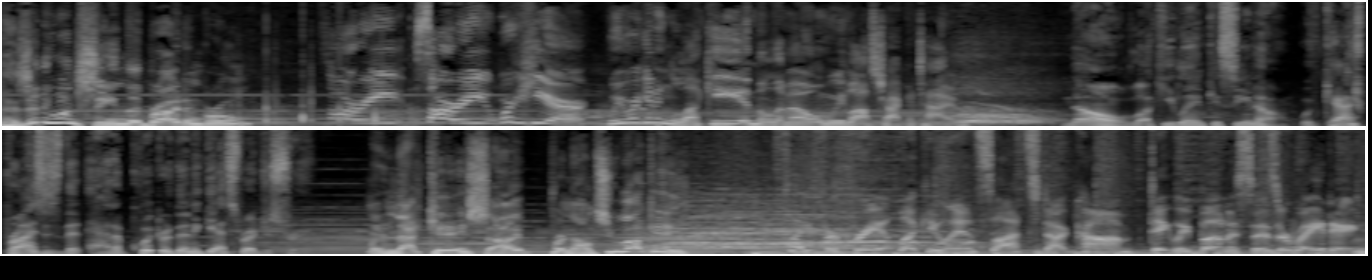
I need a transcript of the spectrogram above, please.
Has anyone seen the bride and groom? Sorry, sorry, we're here. We were getting lucky in the limo and we lost track of time. No, Lucky Land Casino, with cash prizes that add up quicker than a guest registry. In that case, I pronounce you lucky. Play for free at LuckyLandSlots.com. Daily bonuses are waiting.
